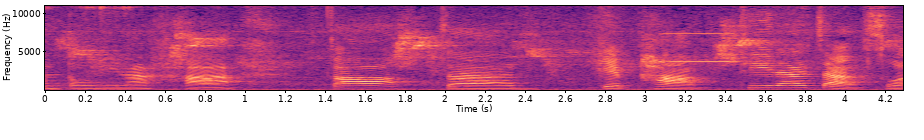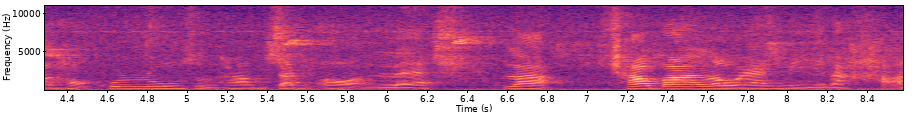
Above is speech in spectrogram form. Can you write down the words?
ันตรงนี้นะคะ ก็จะเก็บผักที่ได้จากสวนของคุณลุงสุธรรมจันอ่อนและละชาวบ้านละแวกนี้นะคะ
